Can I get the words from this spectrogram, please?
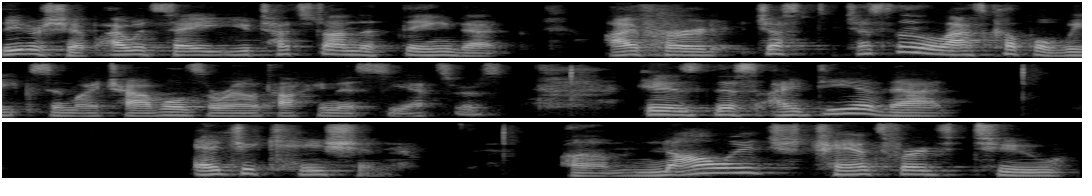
leadership. I would say you touched on the thing that I've heard just just in the last couple of weeks in my travels around talking to CXers is this idea that education um, knowledge transferred to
